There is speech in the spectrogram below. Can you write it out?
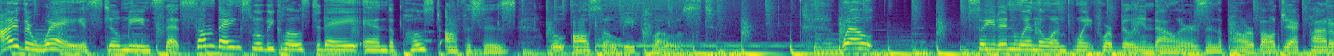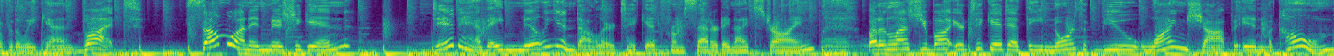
Either way, it still means that some banks will be closed today and the post offices will also be closed. Well, so you didn't win the $1.4 billion in the Powerball jackpot over the weekend, but someone in Michigan did have a million dollar ticket from Saturday night's drawing. But unless you bought your ticket at the Northview Wine Shop in Macomb,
